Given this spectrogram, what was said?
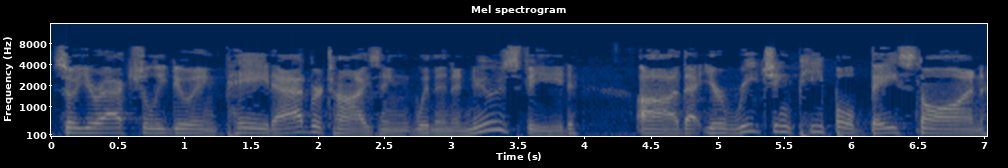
So you're actually doing paid advertising within a news feed uh, that you're reaching people based on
